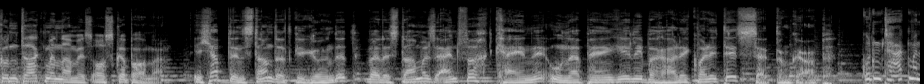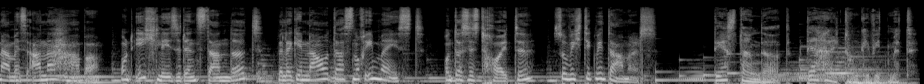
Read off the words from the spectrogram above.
Guten Tag, mein Name ist Oskar Bonner. Ich habe den Standard gegründet, weil es damals einfach keine unabhängige liberale Qualitätszeitung gab. Guten Tag, mein Name ist Anna Haber und ich lese den Standard, weil er genau das noch immer ist. Und das ist heute so wichtig wie damals. Der Standard, der Haltung gewidmet.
